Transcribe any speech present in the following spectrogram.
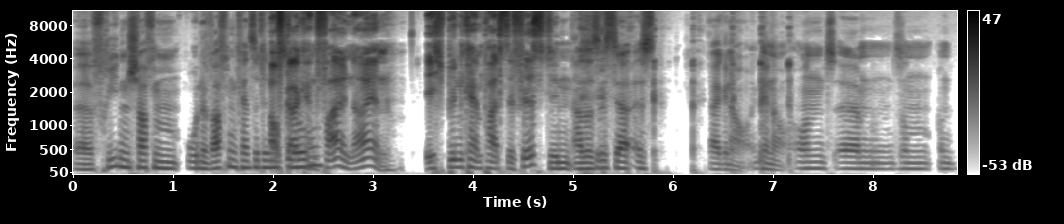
äh, Frieden schaffen ohne Waffen. Kennst du den Auf gar Slogan? keinen Fall, nein. Ich bin kein Pazifist. Den, also es ist ja, es, ja genau, genau. Und, ähm, so ein, und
